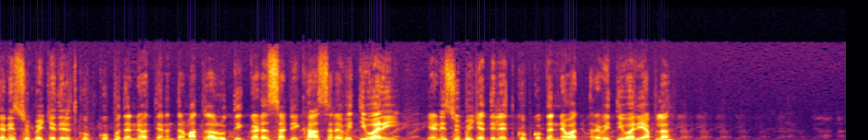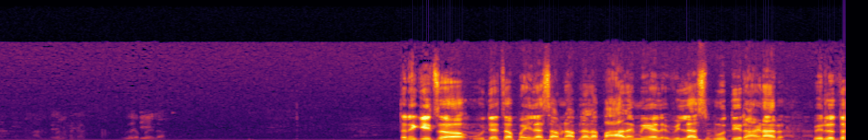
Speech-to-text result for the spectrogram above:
त्यांनी शुभेच्छा दिलेत. खूप खूप धन्यवाद. त्यानंतर मात्र ऋतिक गडजसाठी खास रवी तिवारी यांनी शुभेच्छा दिलेत. खूप खूप धन्यवाद. रवी तिवारी आपलं. तर नक्कीच उद्याचा पहिला सामना आपल्याला पाहायला मिळेल. विलास स्मृती राहणार विरुद्ध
